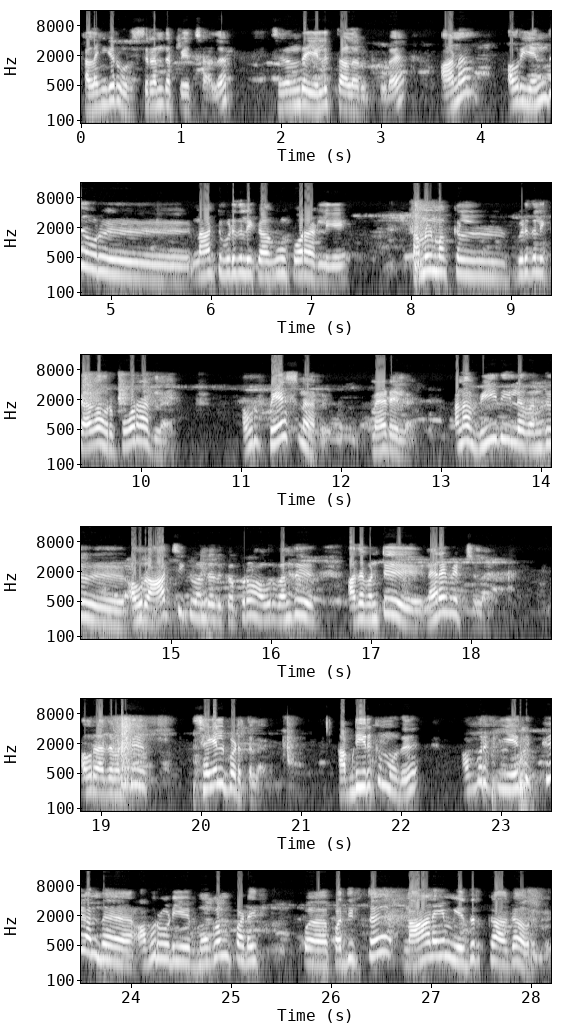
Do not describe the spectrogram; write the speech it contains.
கலைஞர் ஒரு சிறந்த பேச்சாளர் சிறந்த எழுத்தாளர் கூட. ஆனா அவர் எந்த ஒரு நாட்டு விடுதலைக்காகவும் போராடலையே. தமிழ் மக்கள் விடுதலைக்காக அவர் போராடல. அவர் பேசினார் மேடையில. ஆனா வீதியில வந்து அவர் ஆட்சிக்கு வந்ததுக்கப்புறம் அவர் வந்து அதை வந்துட்டு நிறைவேற்றலை. அவர் அதை வந்து செயல்படுத்தலை. அப்படி இருக்கும்போது அவருக்கு எதுக்கு அந்த அவருடைய முகம் படை பதித்த நாணயம் எதற்காக அவருக்கு?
